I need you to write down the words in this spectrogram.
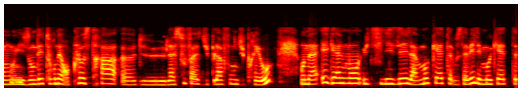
ont ils ont détourné en claustra de la sous-face du plafond du préau. On a également utilisé la moquette, vous savez les moquettes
